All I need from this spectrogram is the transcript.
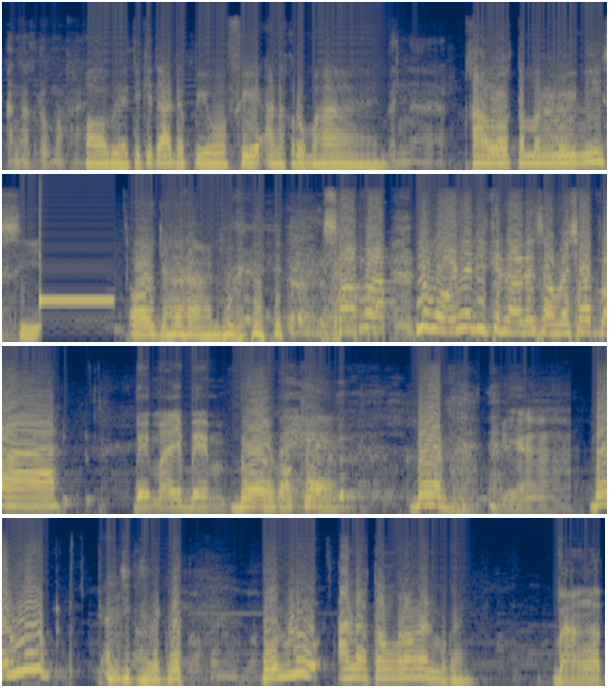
Anak rumahan. Oh berarti kita ada POV anak rumahan. Bener. Kalau temen lu ini si Oh jangan. sama. Lu maunya dikenalin sama siapa? Bem aja Bem. Bem, oke. Bem. Iya. Bem lu anjing jelek banget. Bem lu anak tongkrongan bukan? Banget.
